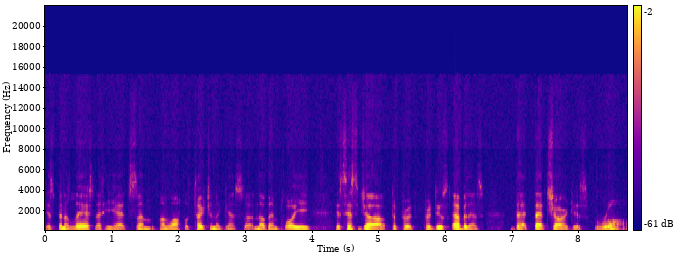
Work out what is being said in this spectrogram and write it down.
it's been alleged that he had some unlawful touching against another employee. It's his job to pro- produce evidence that that charge is wrong.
